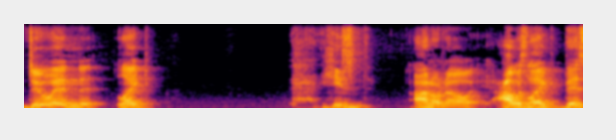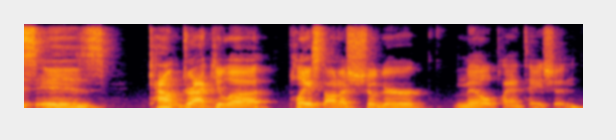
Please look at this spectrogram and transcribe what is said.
doing like he's I don't know. I was like, this is Count Dracula placed on a sugar mill plantation.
